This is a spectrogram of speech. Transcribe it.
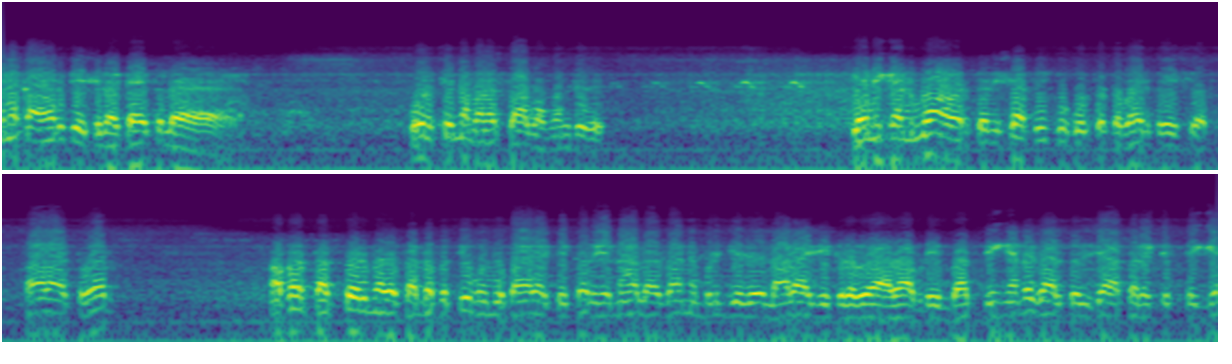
எனக்கு அவருக்கு சில டயத்துல ஒரு சின்ன மனஸ்தாபம் வந்தது. எனக்கு என்னமோ அவர் பெருசா தூக்கி கொடுத்த மாதிரி பேசுவார். பாராட்டுவார். அப்புறம் தத்துவர் மேல தன்னை பத்தி கொஞ்சம் பாராட்டிப்பார். என்னால தானே முடிஞ்சது லாலாஜிக்கிறது அதான் அப்படின்னு நீங்க என்ன கார் பெருசா பாராட்டிப்பீங்க?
